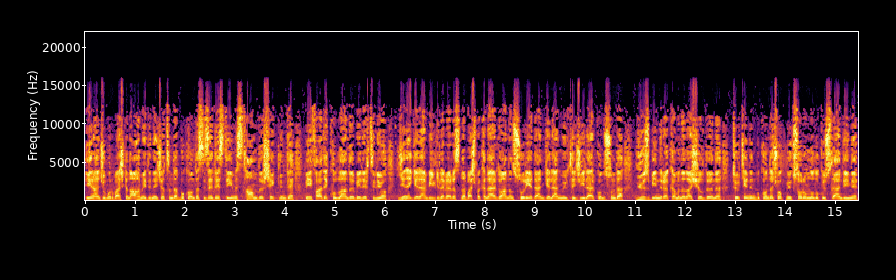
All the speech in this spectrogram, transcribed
İran Cumhurbaşkanı Ahmedinejad'ın da bu konuda size desteğimiz tamdır şeklinde bir ifade kullandığı belirtiliyor. Yine gelen bilgiler arasında Başbakan Erdoğan'ın Suriye'den gelen mülteciler konusunda 100 bin rakamının aşıldığını, Türkiye'nin bu konuda çok büyük sorumluluk üstlendiğini,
